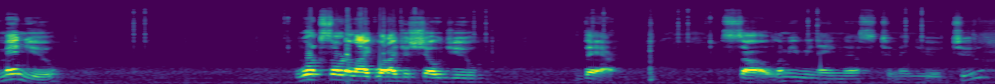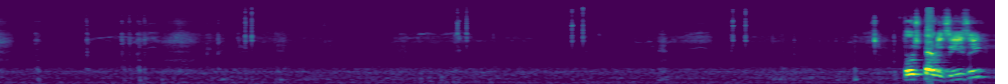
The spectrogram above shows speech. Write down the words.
menu work sort of like what I just showed you there. So let me rename this to menu 2. First part is easy.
